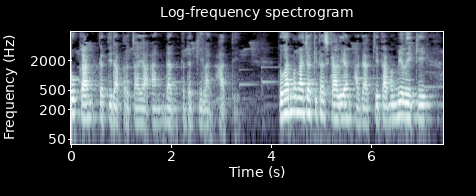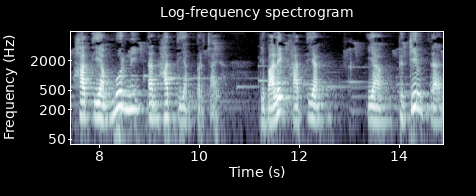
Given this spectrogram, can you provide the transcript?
bukan ketidakpercayaan dan kedegilan hati. Tuhan mengajak kita sekalian agar kita memiliki hati yang murni dan hati yang percaya. Di balik hati yang yang degil dan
